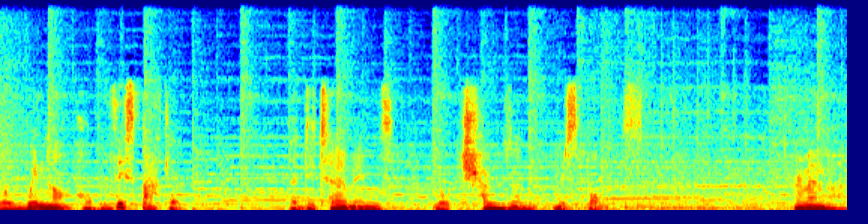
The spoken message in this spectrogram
the winner of this battle that determines your chosen response. Remember,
